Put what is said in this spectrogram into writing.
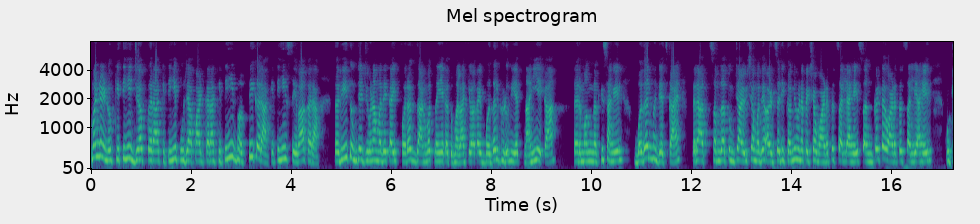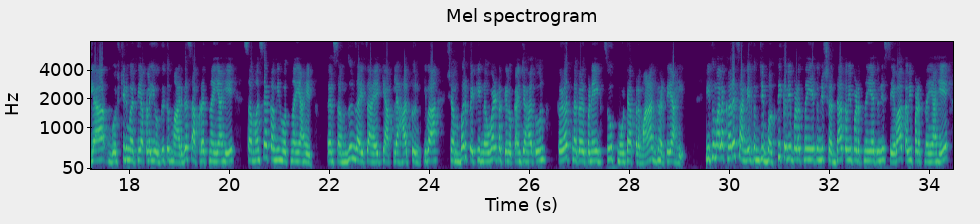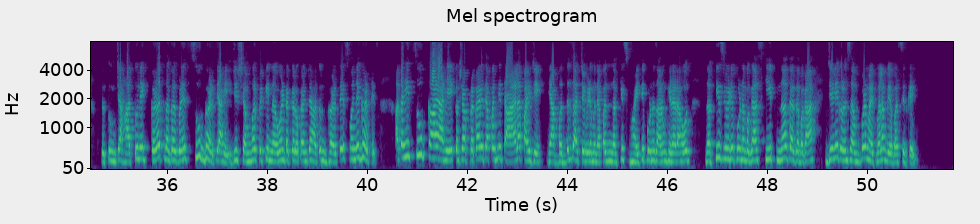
मंडळींनो कितीही जप करा कितीही पूजा पाठ करा कितीही भक्ती करा कितीही सेवा करा तरीही तुमच्या जीवनामध्ये काही फरक जाणवत नाहीये का तुम्हाला? किंवा काही बदल घडून येत नाहीये का? तर मग नक्की सांगेल बदल म्हणजेच काय? तर आज समजा तुमच्या आयुष्यामध्ये अडचणी कमी होण्यापेक्षा वाढतच चालल्या आहे संकट वाढतच चालली आहेत कुठल्या गोष्टींवरती आपला योग्य तो मार्ग सापडत नाही आहे समस्या कमी होत नाही आहेत तर समजून जायचं आहे की आपल्या हातून किंवा शंभर पैकी नव्वद टक्के लोकांच्या हातून कळत नकळतपणे एक चूक मोठ्या प्रमाणात घडते आहे. मी तुम्हाला खरंच सांगेल तुमची भक्ती कमी पडत नाहीये तुमची श्रद्धा कमी पडत नाहीये तुमची सेवा कमी पडत नाही आहे तर तुमच्या हातून एक कळत नकळतपणे चूक घडते आहे जी शंभर पैकी नव्वद टक्के लोकांच्या हातून घडतेच म्हणजे घडतेच. आता ही चूक काय आहे कशा प्रकारे ते आपण ती टाळायला पाहिजे याबद्दल आजच्या व्हिडिओमध्ये आपण नक्कीच माहिती पूर्ण जाणून घेणार आहोत. नक्कीच व्हिडिओ पूर्ण बघा स्किप न करता बघा जेणेकरून संपूर्ण माहिती मला व्यवस्थित कळेल.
